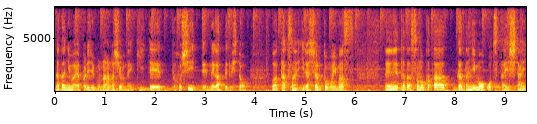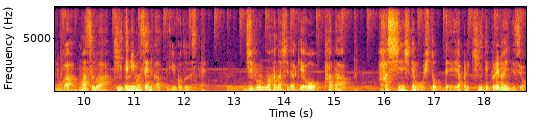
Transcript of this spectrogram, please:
中にはやっぱり自分の話をね聞いてほしいって願ってる人はたくさんいらっしゃると思います、えー、ただその方々にもお伝えしたいのがまずは聞いてみませんかっていうことですね。自分の話だけをただ発信しても人ってやっぱり聞いてくれないんですよ。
